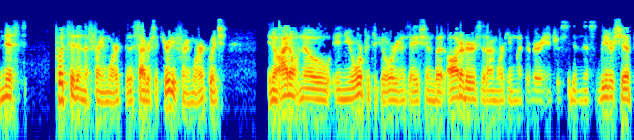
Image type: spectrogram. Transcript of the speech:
NIST puts it in the framework, the cybersecurity framework, which, you know, I don't know in your particular organization, but auditors that I'm working with are very interested in this. Leadership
